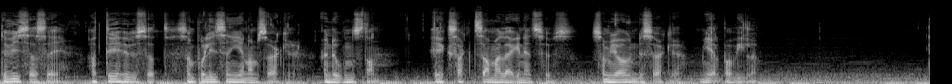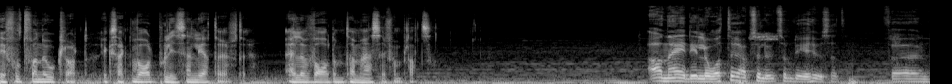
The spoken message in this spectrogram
Det visar sig att det huset som polisen genomsöker under onsdagen är exakt samma lägenhetshus som jag undersöker med hjälp av Wille. Det är fortfarande oklart exakt vad polisen letar efter eller vad de tar med sig från platsen. Ja, nej, det låter absolut som det huset. För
